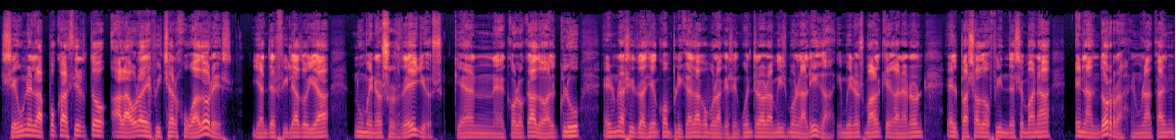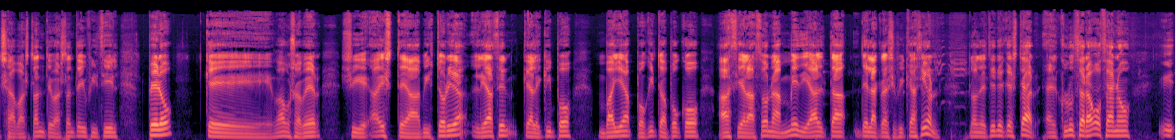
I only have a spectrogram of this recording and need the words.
se une la poca acierto a la hora de fichar jugadores y han desfilado ya numerosos de ellos, que han eh, colocado al club en una situación complicada como la que se encuentra ahora mismo en la liga, y menos mal que ganaron el pasado fin de semana en Andorra, en una cancha bastante, bastante difícil, pero que vamos a ver si a esta victoria le hacen que al equipo vaya poquito a poco hacia la zona media alta de la clasificación, donde tiene que estar el club zaragozano y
